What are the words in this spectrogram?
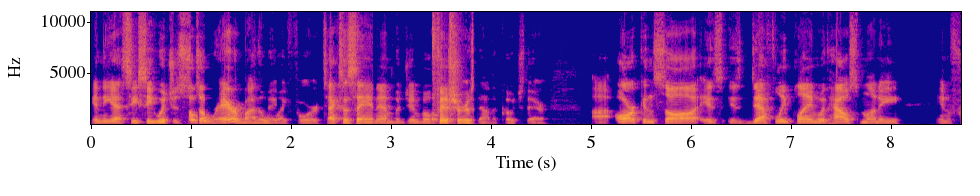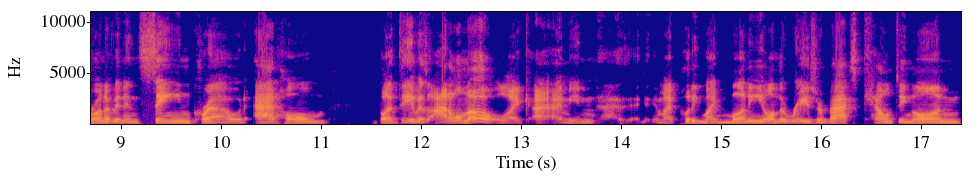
in the SEC, which is so rare, by the way, for Texas A&M. But Jimbo Fisher is now the coach there. Uh, Arkansas is is definitely playing with house money in front of an insane crowd at home. But Davis, I don't know. Like, I, I mean, am I putting my money on the Razorbacks, counting on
